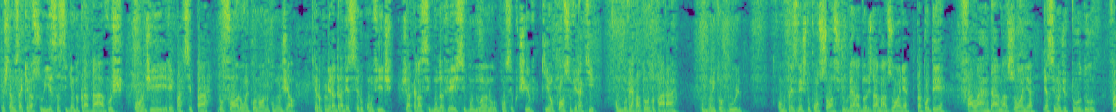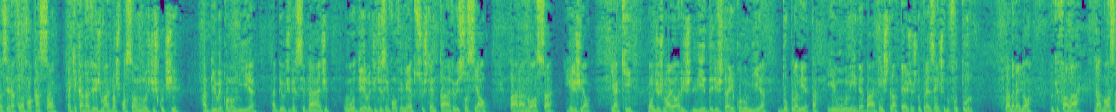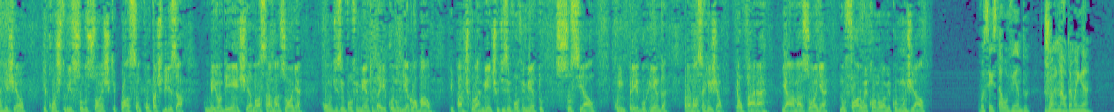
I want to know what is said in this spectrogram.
Estamos aqui na Suíça, seguindo para Davos, onde irei participar do Fórum Econômico Mundial. Quero primeiro agradecer o convite, já pela segunda vez, segundo ano consecutivo, que eu posso vir aqui, como governador do Pará, com muito orgulho, como presidente do consórcio de governadores da Amazônia, para poder falar da Amazônia e, acima de tudo, fazer a convocação para que cada vez mais nós possamos discutir a bioeconomia, a biodiversidade, um modelo de desenvolvimento sustentável e social para a nossa região. E aqui, onde os maiores líderes da economia do planeta reúnem e debatem estratégias do presente e do futuro, nada melhor do que falar da nossa região e construir soluções que possam compatibilizar o meio ambiente e a nossa Amazônia com o desenvolvimento da economia global e, particularmente, o desenvolvimento social com emprego, renda para a nossa região. É o Pará e a Amazônia no Fórum Econômico Mundial. Você está ouvindo Jornal da Manhã.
